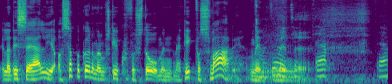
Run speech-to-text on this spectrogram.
eller det særlige, og så begynder man måske at kunne forstå, men man kan ikke forsvare det. Men, det er men, øh, Ja. ja.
